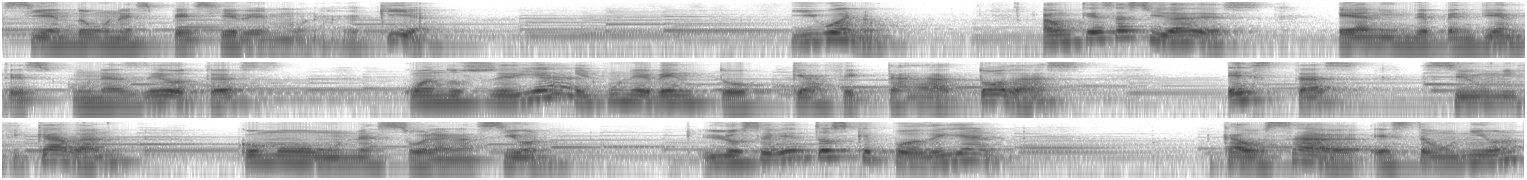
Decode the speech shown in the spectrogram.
siendo una especie de monarquía. Y bueno, aunque esas ciudades eran independientes unas de otras, cuando sucedía algún evento que afectara a todas, éstas se unificaban como una sola nación. Los eventos que podrían causar esta unión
